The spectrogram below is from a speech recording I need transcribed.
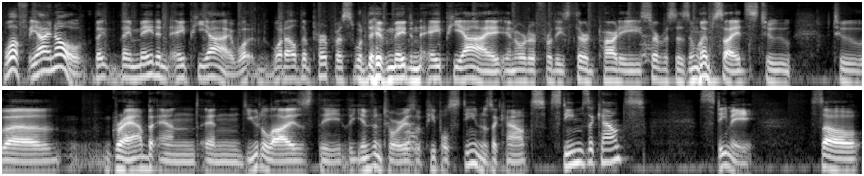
Woof, yeah, I know. They they made an API. What what other purpose would they have made an API in order for these third party services and websites to to uh, grab and and utilize the the inventories of people's Steam's accounts, Steam's accounts, Steamy. So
